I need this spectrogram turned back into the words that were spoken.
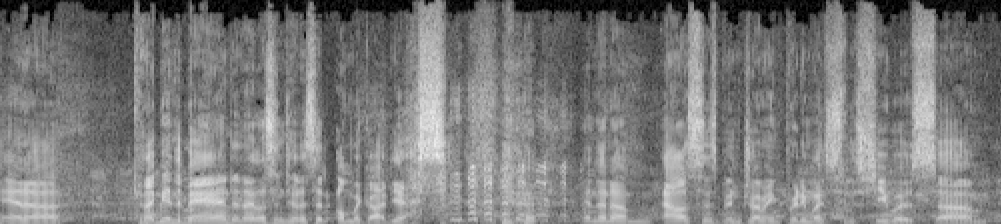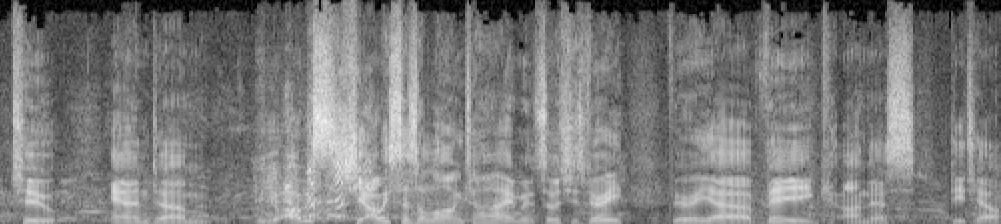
and uh, can I be in the band? And I listened to it and I said, oh my God, yes. and then um, Allison's been drumming pretty much since she was um, two. And um, always, she always says a long time, and so she's very, very uh, vague on this detail.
